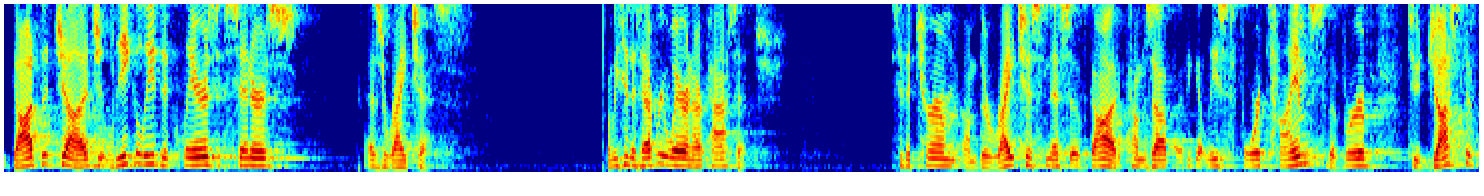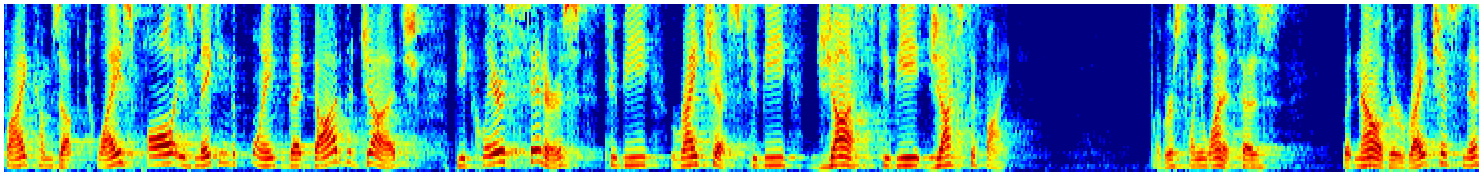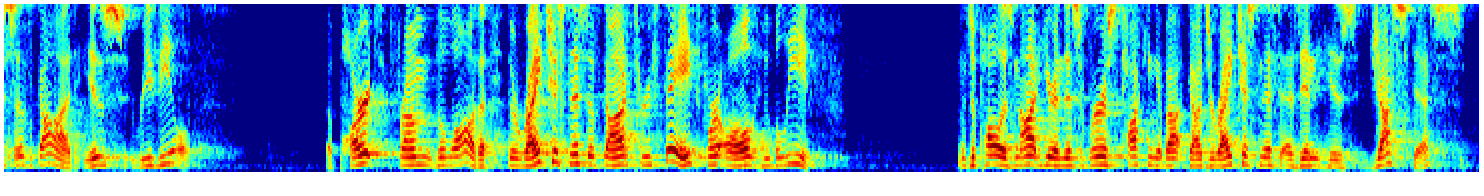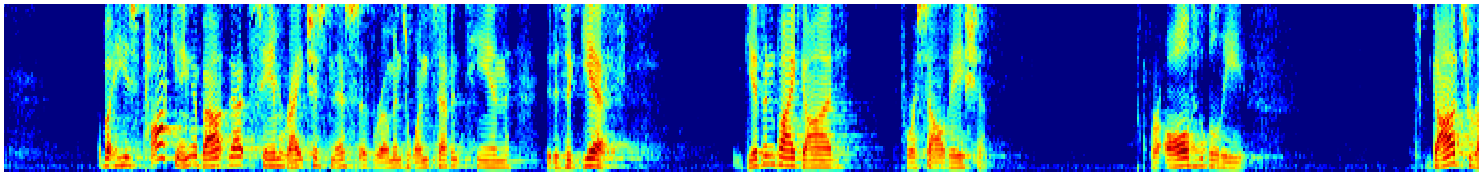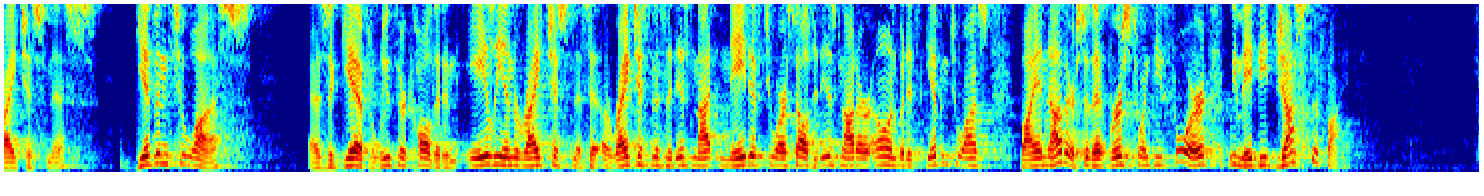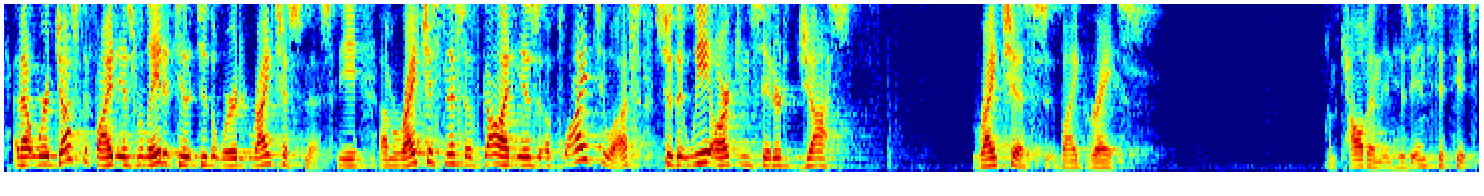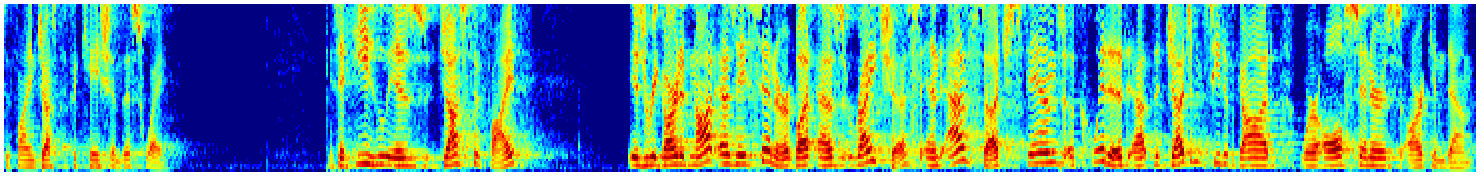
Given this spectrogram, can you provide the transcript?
God the judge legally declares sinners as righteous. And we see this everywhere in our passage. See, the term um, the righteousness of God comes up, I think, at least four times. The verb to justify comes up twice. Paul is making the point that God the judge declares sinners to be righteous, to be just, to be justified. verse 21, it says, But now the righteousness of God is revealed. Apart from the law, the, the righteousness of God through faith for all who believe. And so Paul is not here in this verse talking about God's righteousness as in his justice, but he's talking about that same righteousness of Romans 1:17 that is a gift given by God for salvation for all who believe. It's God's righteousness given to us as a gift. Luther called it an alien righteousness, a righteousness that is not native to ourselves. It is not our own, but it's given to us by another, so that verse 24, we may be justified. And that word justified is related to, to the word righteousness. The um, righteousness of God is applied to us so that we are considered just, righteous by grace. Um, Calvin, in his Institutes, defined justification this way He said, He who is justified is regarded not as a sinner, but as righteous, and as such stands acquitted at the judgment seat of God where all sinners are condemned.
